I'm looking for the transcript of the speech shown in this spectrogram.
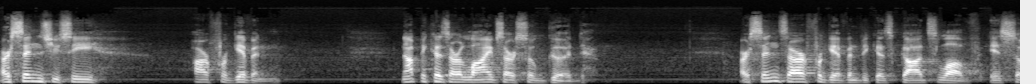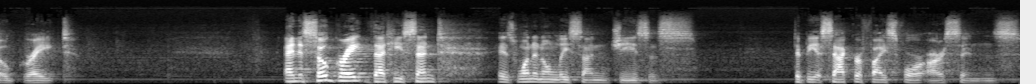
Our sins, you see, are forgiven, not because our lives are so good. Our sins are forgiven because God's love is so great. And it's so great that he sent his one and only Son, Jesus, to be a sacrifice for our sins.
